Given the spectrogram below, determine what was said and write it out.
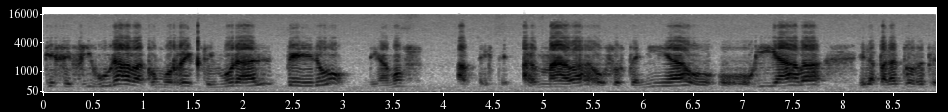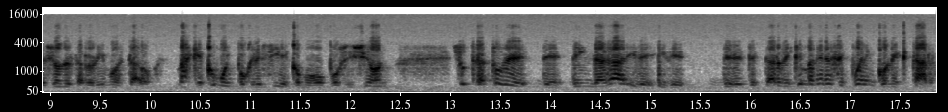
que se figuraba como recto y moral, pero, digamos, este, armaba o sostenía o, guiaba el aparato de represión del terrorismo de Estado. Más que como hipocresía y como oposición, yo trato de, indagar y, de, detectar de qué manera se pueden conectar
